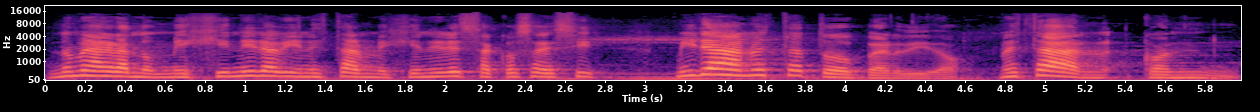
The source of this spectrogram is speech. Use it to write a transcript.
no me agrando, me genera bienestar, me genera esa cosa de decir, mirá, no está todo perdido. No están con,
